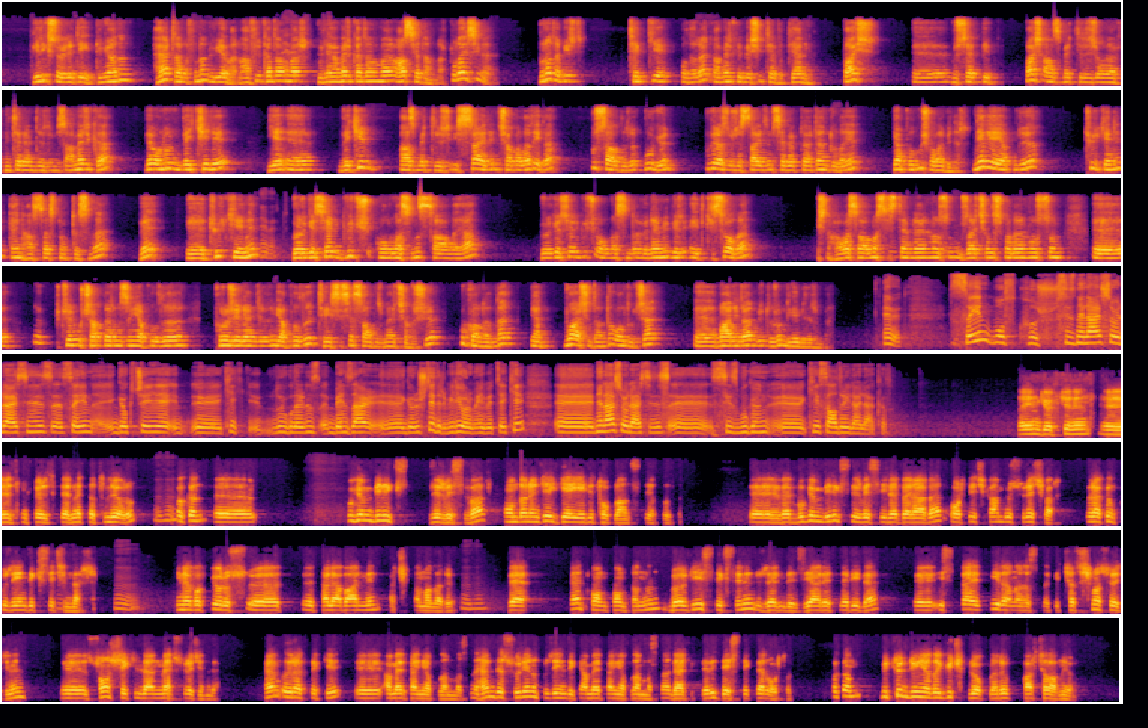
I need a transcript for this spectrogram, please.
BRICS öyle değil. Dünyanın her tarafından üye var. Afrika'dan Evet. var, Güney Amerika'dan var, Asya'dan var. Dolayısıyla buna da bir tepki olarak Amerika Birleşik Devletleri yani baş e, müsebbip, baş azmettirici olarak nitelendirdiğimiz Amerika ve onun vekili e, vekil azmettirici İsrail'in çabalarıyla bu saldırı bugün bu biraz önce saydığım sebeplerden dolayı yapılmış olabilir. Nereye yapılıyor? Türkiye'nin en hassas noktasına ve e, Türkiye'nin Evet. bölgesel güç olmasını sağlayan, bölgesel güç olmasında önemli bir etkisi olan işte hava savunma sistemlerinin olsun, uzay çalışmalarının olsun, e, bütün uçaklarımızın yapıldığı, projelendirilip yapıldığı tesise saldırmaya çalışıyor. Bu konuda da yani bu açıdan da oldukça e, manidar bir durum diyebilirim ben. Evet. Sayın Bozkuş, siz neler söylersiniz? Ee, Sayın e, Gökçe'ye e, ki duygularınız benzer e, görüştedir biliyorum elbette ki. E, neler söylersiniz e, siz bugünkü saldırıyla alakalı? Sayın Gökçe'nin e, tüm söylediklerine katılıyorum. Hı hı. Bakın e, bugün BRICS zirvesi var. Ondan önce G7 toplantısı yapıldı. E, ve bugün BRICS zirvesiyle beraber ortaya çıkan bir süreç var. Irak'ın kuzeyindeki seçimler. Hı Yine bakıyoruz e, e, Talabani'nin açıklamaları hı hı. ve CENTCOM komutanının bölgeyi 80'in üzerinde ziyaretleriyle e, İsrail-İran arasındaki çatışma sürecinin e, son şekillenme sürecinde hem Irak'taki e, Amerikan yapılanmasını hem de Suriye'nin kuzeyindeki Amerikan yapılanmasına verdikleri destekler ortada. Bakın bütün dünyada güç blokları parçalanıyor.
